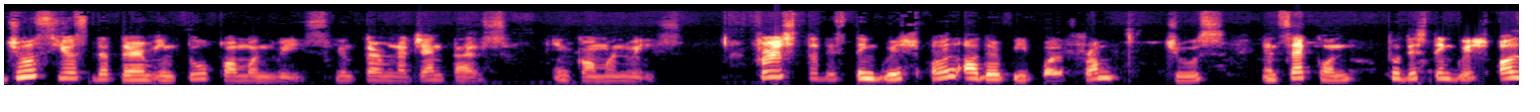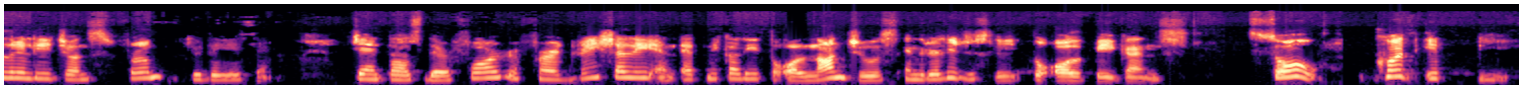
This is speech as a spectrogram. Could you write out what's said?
Jews use the term in two common ways, yung term na Gentiles in common ways. First, to distinguish all other people from Jews, and second, to distinguish all religions from Judaism. Gentiles therefore referred racially and ethnically to all non-Jews and religiously to all pagans. So, could it be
